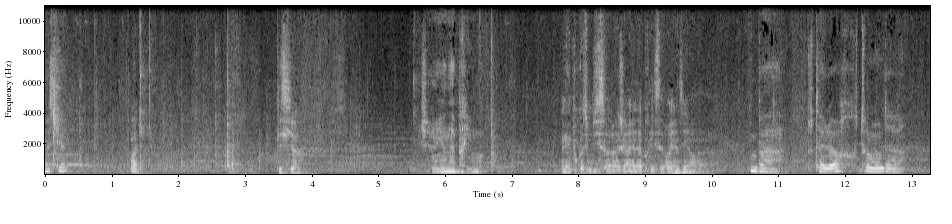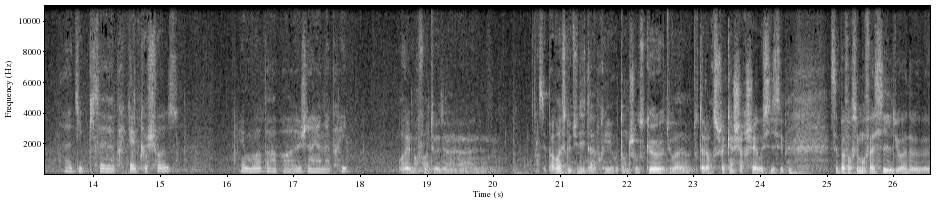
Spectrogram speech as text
Monsieur Ouais. Qu'est-ce qu'il y a? J'ai rien appris, moi. Mais pourquoi tu me dis ça là? J'ai rien appris, ça veut rien dire. Bah, tout à l'heure, tout le monde a, a dit qu'il avait appris quelque chose. Et moi, par rapport à eux, j'ai rien appris. Ouais, mais enfin, tu, euh, c'est pas vrai ce que tu dis, t'as appris autant de choses qu'eux. Tu vois, tout à l'heure, chacun cherchait aussi. C'est, c'est pas forcément facile, tu vois, de,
